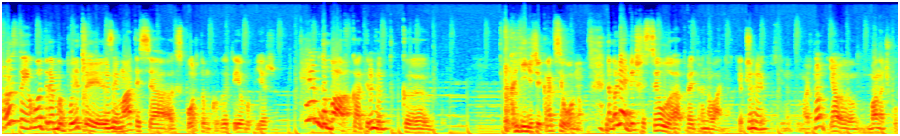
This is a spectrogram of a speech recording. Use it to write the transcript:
Просто його треба пити, займатися спортом, коли ти його п'єш. Ну, Як добавка, типу, к, к їжі, к раціону. Добавляй більше сил е, при тренуваннях, якщо ти постійно приймаєш. Ну, я е, баночку.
